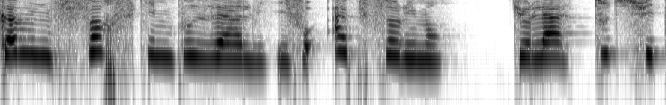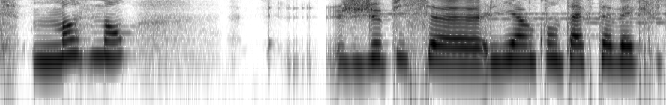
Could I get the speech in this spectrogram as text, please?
comme une force qui me pousse vers lui. Il faut absolument que là, tout de suite, maintenant, je puisse euh, lier un contact avec lui.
